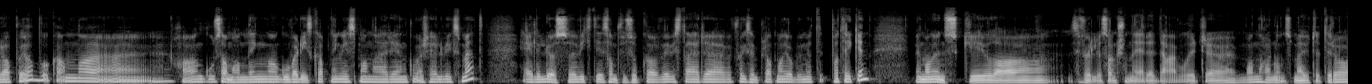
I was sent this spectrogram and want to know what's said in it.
bra på jobb og kan uh, ha en god samhandling og god verdiskapning hvis man er i en kommersiell virksomhet. Eller løse viktige samfunnsoppgaver hvis det er uh, f.eks. at man jobber med, på trikken. Men man ønsker jo da selvfølgelig å sanksjonere der hvor uh, man har noen som er ute etter å,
